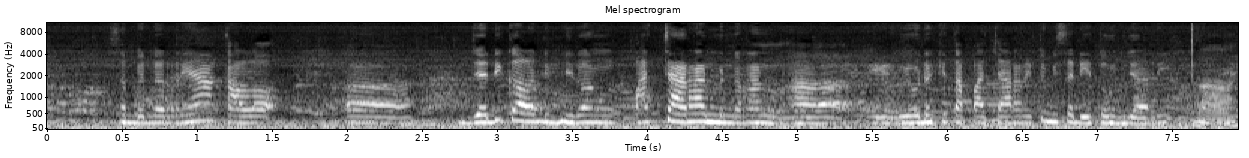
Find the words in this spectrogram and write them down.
sebenarnya kalau eh, jadi kalau dibilang pacaran beneran eh, ya udah kita pacaran itu bisa dihitung jari. Nah,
